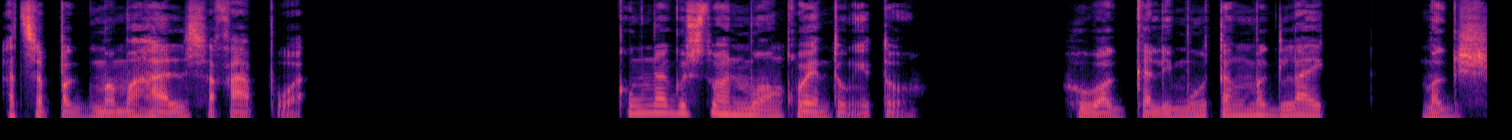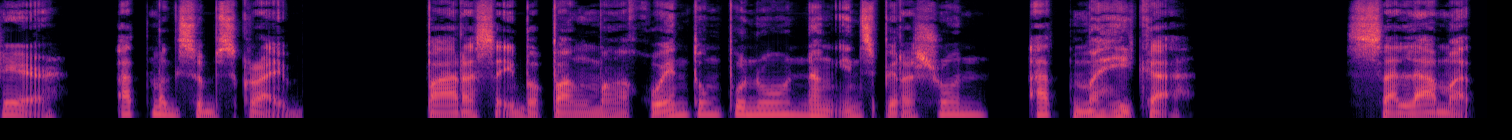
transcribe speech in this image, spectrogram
at sa pagmamahal sa kapwa. Kung nagustuhan mo ang kwentong ito, huwag kalimutang mag-like, mag-share at mag-subscribe para sa iba pang mga kwentong puno ng inspirasyon at mahika. Salamat!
